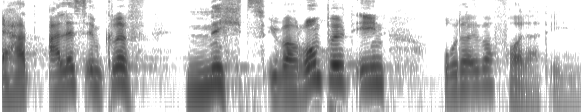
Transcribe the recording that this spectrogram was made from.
Er hat alles im Griff. Nichts überrumpelt ihn oder überfordert ihn.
